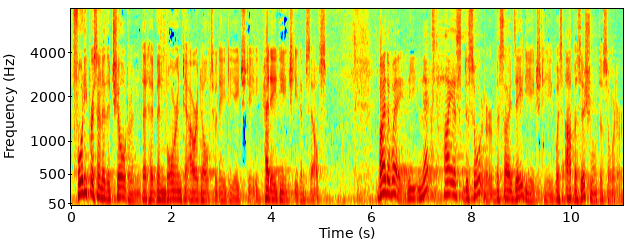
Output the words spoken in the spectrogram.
40% of the children that had been born to our adults with ADHD had ADHD themselves. By the way, the next highest disorder besides ADHD was oppositional disorder.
